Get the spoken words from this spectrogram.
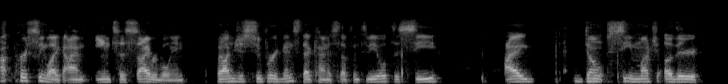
not personally like I'm into cyberbullying, but I'm just super against that kind of stuff. And to be able to see I don't see much other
